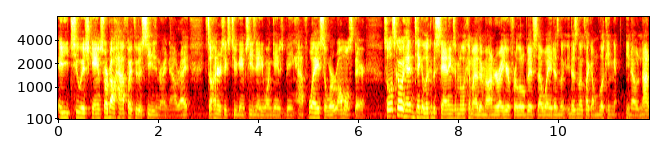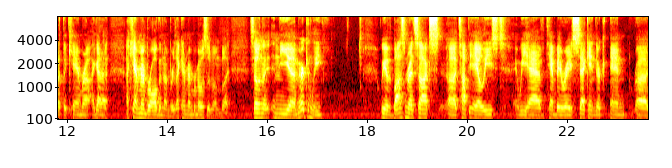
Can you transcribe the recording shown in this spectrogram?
82-ish games. So we're about halfway through the season right now right it's 162 game season, 81 games being halfway, so we're almost there. So let's go ahead and take a look at the standings. I'm gonna look at my other monitor right here for a little bit, so that way it doesn't look, it doesn't look like I'm looking, you know, not at the camera. I gotta, I can't remember all the numbers. I can remember most of them, but so in the in the uh, American League, we have Boston Red Sox uh, top the AL East and we have Tampa Bay Rays second, and uh,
